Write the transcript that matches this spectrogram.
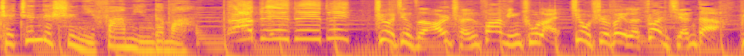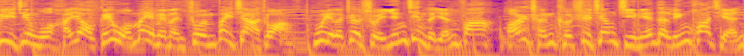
这真的是你发明的吗？啊，对对对，这镜子儿臣发明出来就是为了赚钱的，毕竟我还要给我妹妹们准备嫁妆。为了这水银镜的研发，儿臣可是将几年的零花钱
